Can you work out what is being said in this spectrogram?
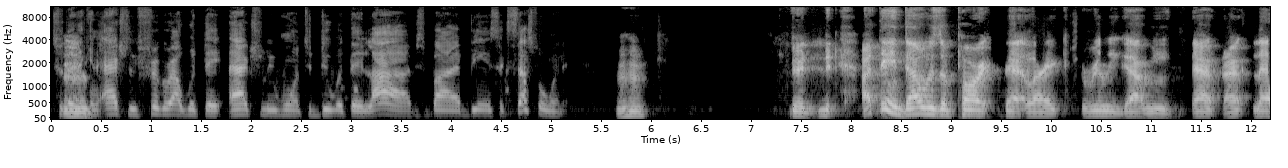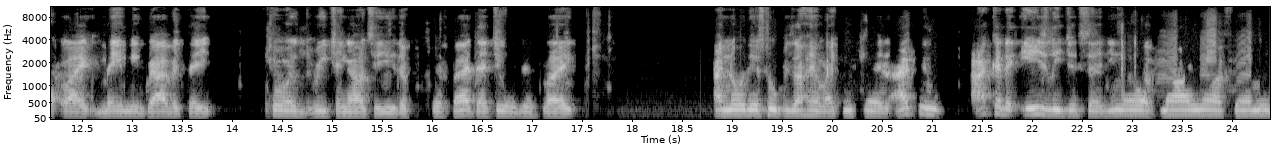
so that Mhm. they can actually figure out what they actually want to do with their lives by being successful in it hmm I think that was the part that like really got me. That that, that like made me gravitate towards reaching out to you. The, the fact that you were just like, I know there's hoopers out here, like you said. I can I could have easily just said, you know what, no, you know what, family.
